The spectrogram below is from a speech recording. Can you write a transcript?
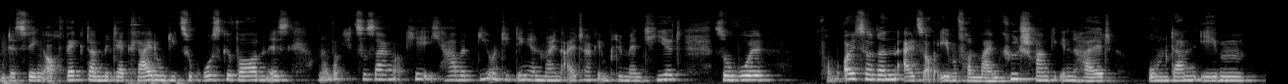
Und deswegen auch weg dann mit der Kleidung, die zu groß geworden ist. Und dann wirklich zu sagen, okay, ich habe die und die Dinge in meinen Alltag implementiert, sowohl vom Äußeren als auch eben von meinem Kühlschrankinhalt, um dann eben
